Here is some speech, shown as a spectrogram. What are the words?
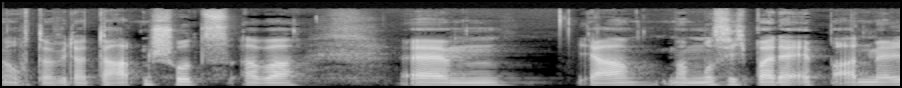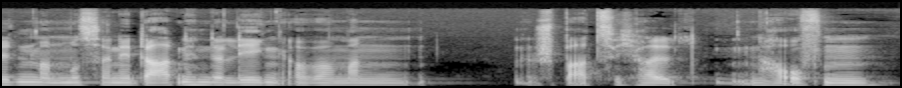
auch da wieder Datenschutz, aber ähm, ja, man muss sich bei der App anmelden, man muss seine Daten hinterlegen, aber man spart sich halt einen Haufen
